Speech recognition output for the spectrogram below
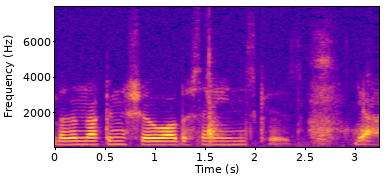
But I'm not going to show all the sayings because, yeah.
